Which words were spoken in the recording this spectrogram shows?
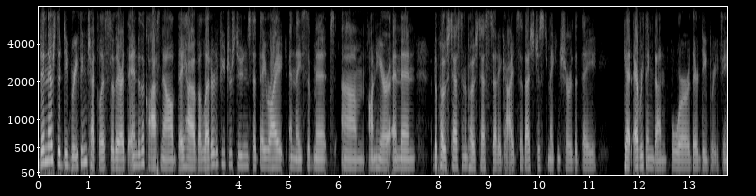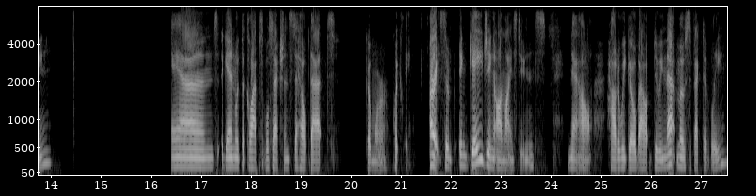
Then there's the debriefing checklist. So they're at the end of the class now. They have a letter to future students that they write and they submit um, on here, and then the post-test and the post-test study guide. So that's just making sure that they get everything done for their debriefing. And again, with the collapsible sections to help that go more quickly. All right, so engaging online students. Now, how do we go about doing that most effectively?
